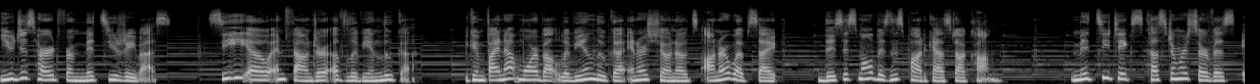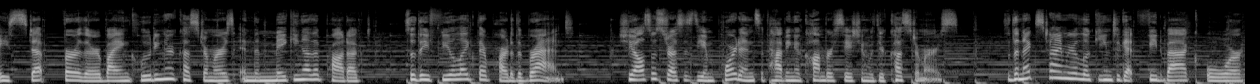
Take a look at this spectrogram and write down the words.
You just heard from Mitzi Rivas, CEO and founder of Livie and Luca. You can find out more about Livie and Luca in our show notes on our website, thisissmallbusinesspodcast.com. Mitzi takes customer service a step further by including her customers in the making of the product so they feel like they're part of the brand. She also stresses the importance of having a conversation with your customers. So the next time you're looking to get feedback or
